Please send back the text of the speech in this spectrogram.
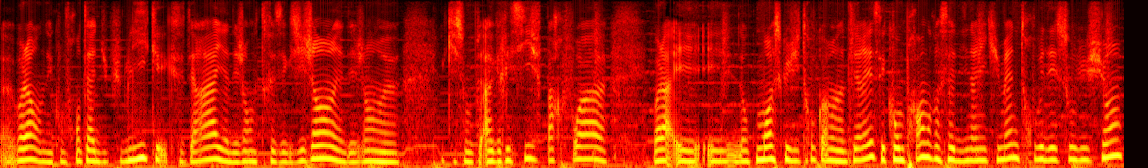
euh, voilà, on est confronté à du public, etc. Il y a des gens très exigeants, il y a des gens euh, qui sont agressifs parfois. Voilà, et, donc moi, ce que j'y trouve comme intérêt, c'est comprendre cette dynamique humaine, trouver des solutions,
